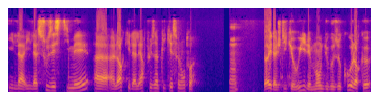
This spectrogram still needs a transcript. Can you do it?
il a, il a sous-estimé euh, alors qu'il a l'air plus impliqué selon toi. Là, il a je dis que oui, il est membre du Gozoku, alors que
